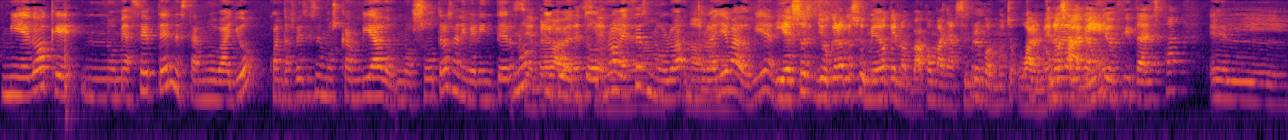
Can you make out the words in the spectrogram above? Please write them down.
miedo a que no me acepten esta nueva yo. ¿Cuántas veces hemos cambiado nosotras a nivel interno Siempre y tu entorno a veces no lo ha, no lo ha llevado bien? Y eso es- yo creo que es un miedo que nos va a acompañar siempre por mucho, o al menos ¿Cómo a la mí. cancioncita esta? El...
